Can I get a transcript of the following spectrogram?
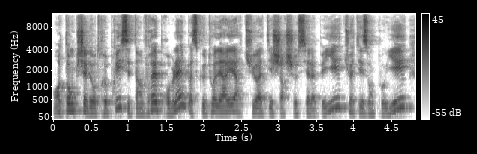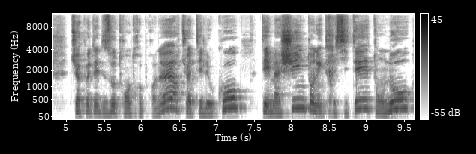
en tant que chef d'entreprise, c'est un vrai problème parce que toi, derrière, tu as tes charges sociales à payer, tu as tes employés, tu as peut-être des autres entrepreneurs, tu as tes locaux, tes machines, ton électricité, ton eau,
